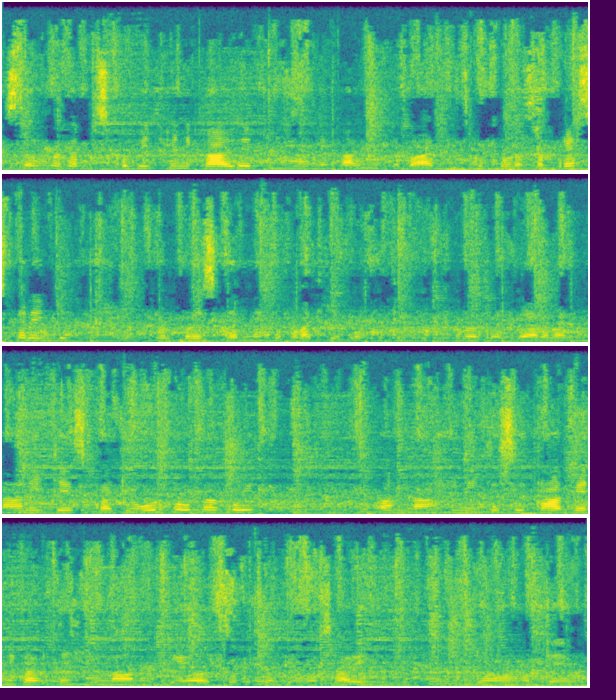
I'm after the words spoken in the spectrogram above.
گلاس ہے مطلب اس کو بیچ میں نکال دیتے ہیں اور نکالنے کے بعد اس کو تھوڑا سا پریس کریں گے اور پریس کرنے کے بعد یہ بہت ہی خوبصورت اور پیارا بنا نہ نیچے اس کا جوڑ ہوگا کوئی اور نہ ہی نیچے سے دھاگے نکلتے ہیں نان کے اور چھوٹے چھوٹے وہ ساری جو ہوتے ہیں وہ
